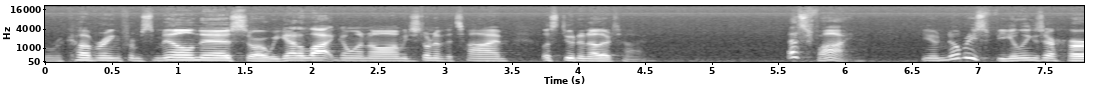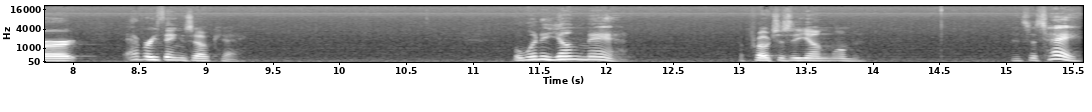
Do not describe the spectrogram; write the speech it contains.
we're recovering from some illness, or we got a lot going on, we just don't have the time. Let's do it another time. That's fine. You know, nobody's feelings are hurt. Everything's okay. But when a young man approaches a young woman and says, Hey,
